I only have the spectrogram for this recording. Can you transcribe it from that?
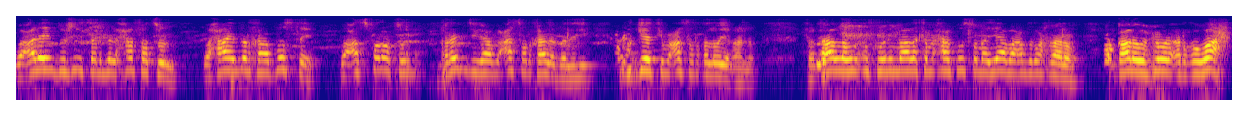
وعليه دشيس بالحفة وحاي برخا بسته وعصفرة معصر خال بلي وجيتك معصر قالوا يقالوا فقال له حكوني مالك محاكو صنا يا ابو عبد الرحمن. فقال وحور الرواح.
